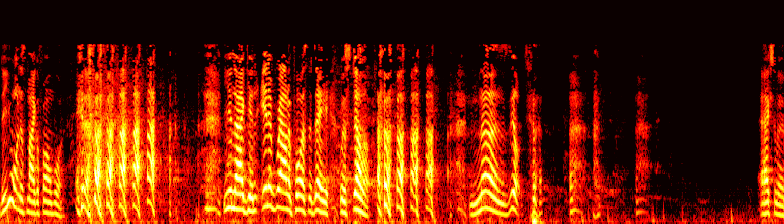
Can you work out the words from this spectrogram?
Do you want this microphone, boy? You're not getting any brownie points today with Stella. None, zilch. actually,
